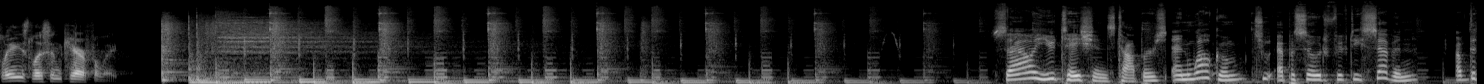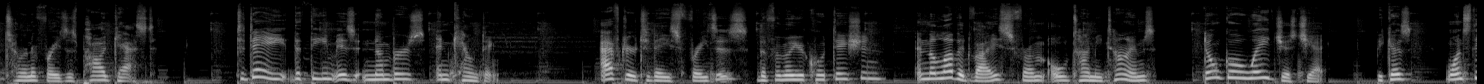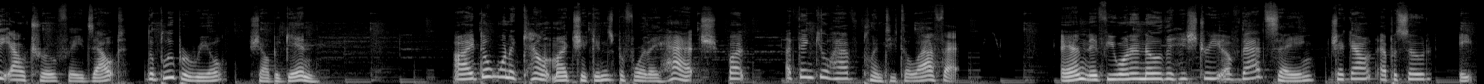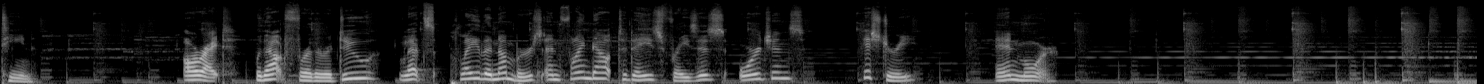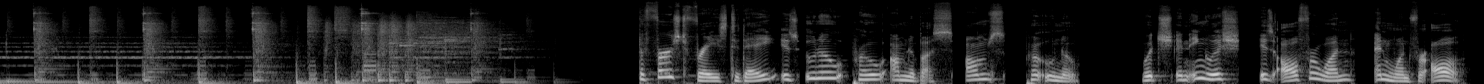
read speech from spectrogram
Please listen carefully. Salutations, toppers, and welcome to episode 57 of the Turn of Phrases podcast. Today, the theme is numbers and counting. After today's phrases, the familiar quotation, and the love advice from old timey times, don't go away just yet, because once the outro fades out, the blooper reel shall begin. I don't want to count my chickens before they hatch, but I think you'll have plenty to laugh at. And if you want to know the history of that saying, check out episode 18. Alright, without further ado, let's play the numbers and find out today's phrases, origins, history, and more. The first phrase today is uno pro omnibus, omnes pro uno, which in English is all for one and one for all.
